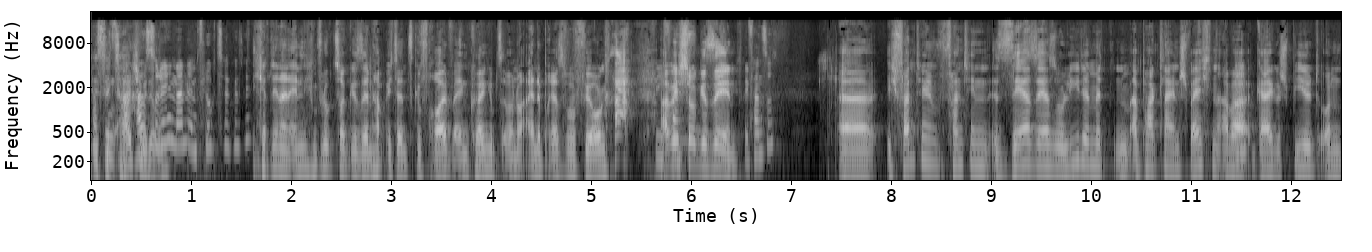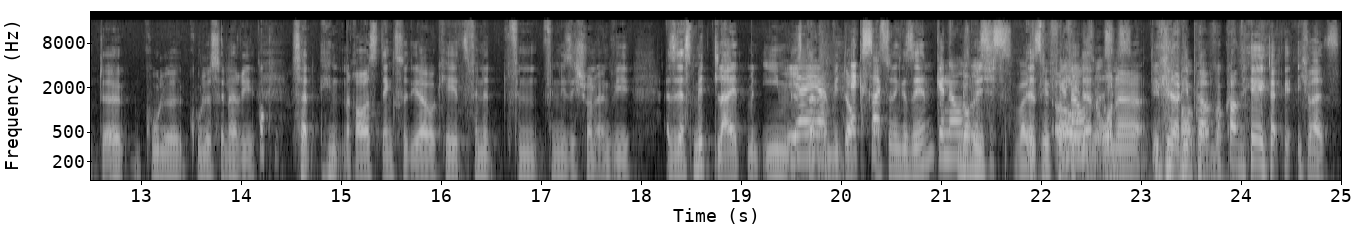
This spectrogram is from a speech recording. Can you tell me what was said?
Hast, die du, Zeit hast schon du den dann im Flugzeug gesehen? Ich habe den dann endlich im Flugzeug gesehen, habe mich dann gefreut, weil in Köln gibt es immer nur eine Pressevorführung. Ha, habe ich schon gesehen. Wie fandest du Äh, ich fand ihn, fand ihn sehr, sehr solide mit ein paar kleinen Schwächen, aber geil gespielt und äh, coole, coole Szenerie. Es hat hinten raus, denkst du dir, okay, jetzt findet, finden, finden die sich schon irgendwie. Also das Mitleid mit ihm ist dann irgendwie doch. exakt. Hast du den gesehen? Genau Noch so nicht, ist weil Das, die PV okay, Genau dann so ist ohne. Die genau, die PV kommt. ich weiß.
